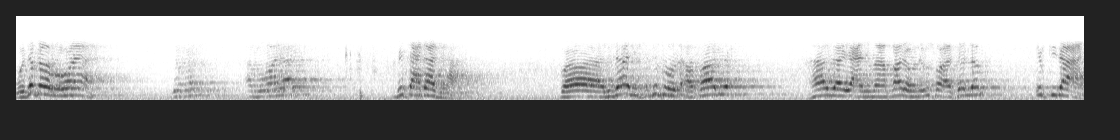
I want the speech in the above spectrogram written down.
وذكر الروايات ذكر الروايات بتعدادها. فلذلك ذكر الأصابع هذا يعني ما قاله النبي صلى الله عليه وسلم ابتداء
